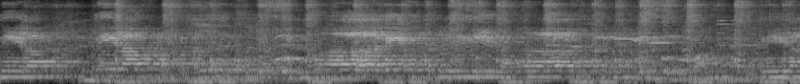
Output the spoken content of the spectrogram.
நீலா நீலா வாலிபம் நீலா நீலா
